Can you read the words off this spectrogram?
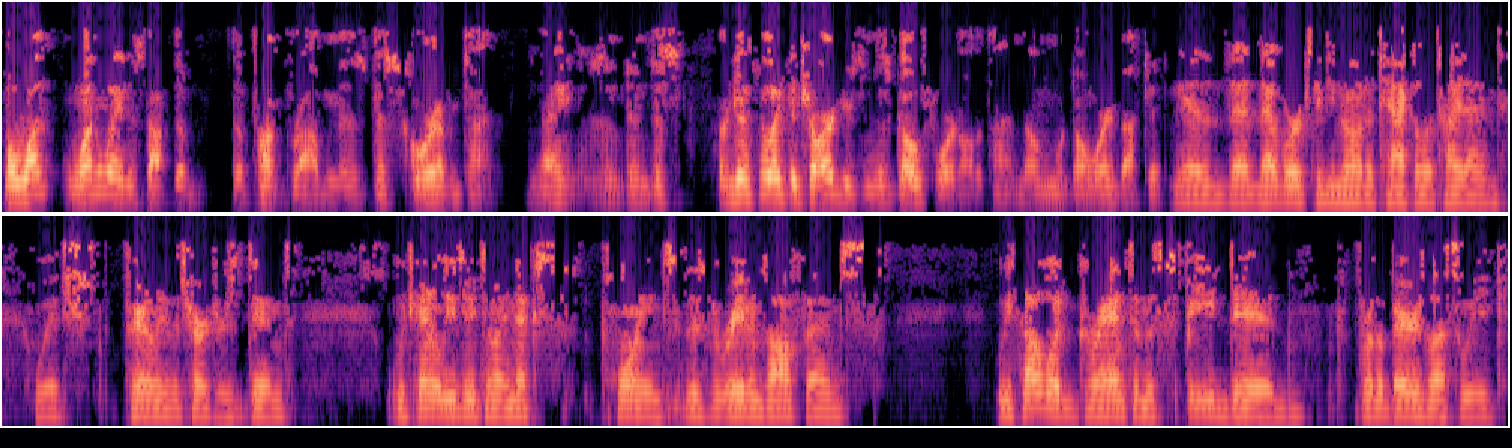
well, one one way to stop the the punt problem is just score every time, right? And uh, just or just do like the Chargers and just go for it all the time. Don't don't worry about it. Yeah, that that works if you know how to tackle a tight end, which apparently the Chargers didn't. Which kind of leads me to my next point. This Ravens offense. We saw what Grant and the speed did for the Bears last week.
